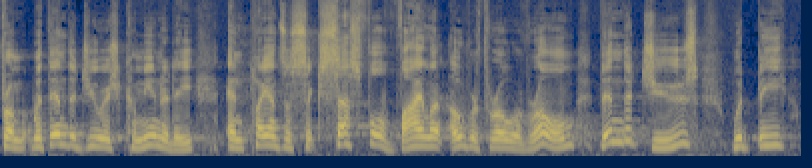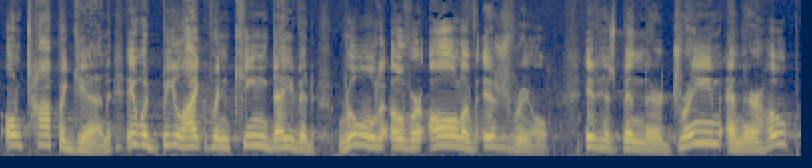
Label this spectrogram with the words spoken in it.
from within the Jewish community and plans a successful, violent overthrow of Rome, then the Jews would be on top again. It would be like when King David ruled over all of Israel. It has been their dream and their hope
